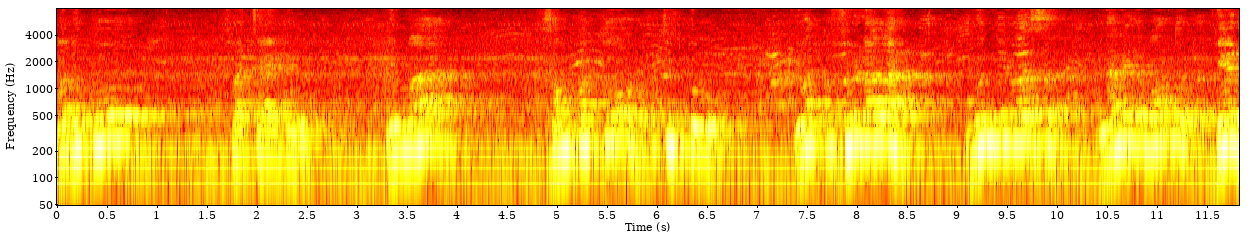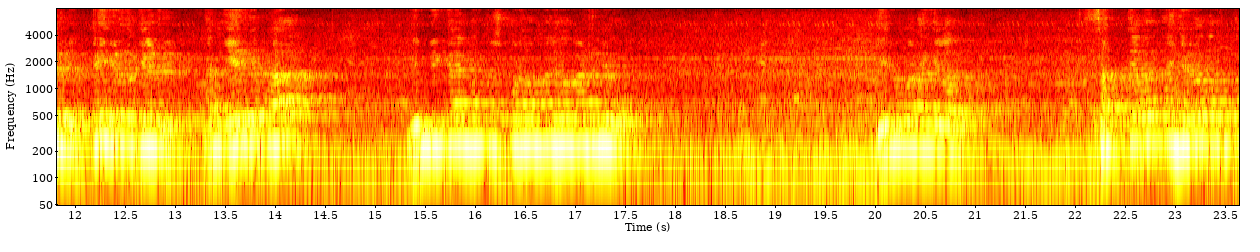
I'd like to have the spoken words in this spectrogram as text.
ಬದುಕು ಸ್ವಚ್ಛ ಆಯಿತು. ನಿಮ್ಮ ಸಂಪತ್ತು ಹೆಚ್ಚಿಸ್ತು. ಇವತ್ತು ಸುಳ್ಳಲ್ಲ, ಮುಂದಿನ ವರ್ಷ ನನಗೆ ಬಂದು ಕೇಳ್ರಿ ಕೈ ಹಿಡಿದು ಕೇಳ್ರಿ. ನಮ್ಗೆ ಏನ್ರಿಪ್ಪ ನಿಂಬಿಕಾಯಿ ಮಂತ್ರಿಸ್ಕೊಡೋ ಹೋಗ್ಬೇಡ್ರಿ ನೀವು. ಏನು ಮಾಡಂಗಿಲ್ಲ ಅವರು. ಸತ್ಯವನ್ನ ಹೇಳುವಂತ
